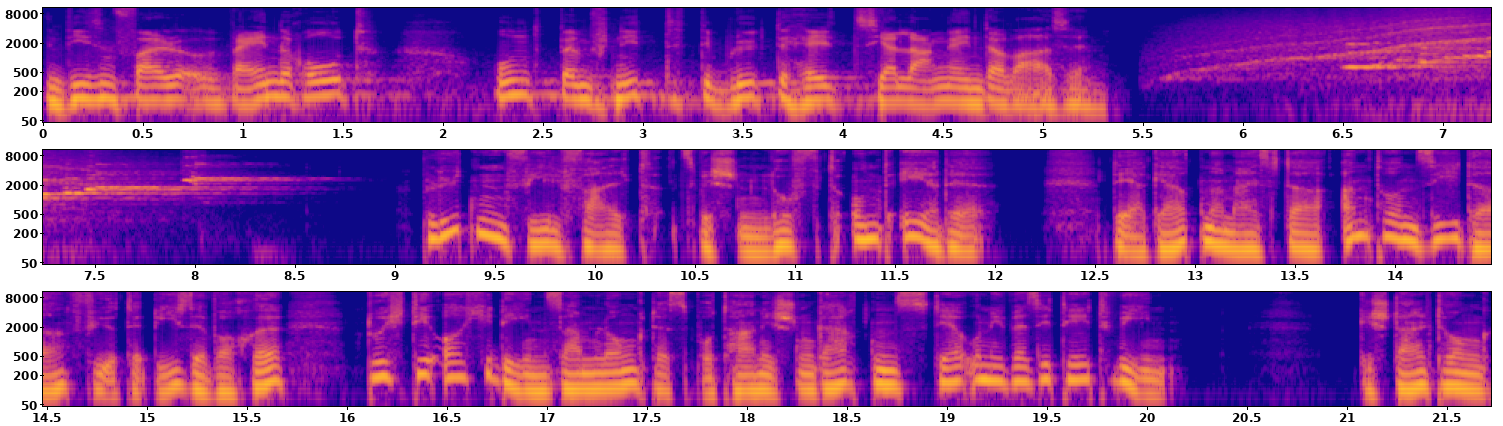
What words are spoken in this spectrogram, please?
in diesem Fall Weinrot und beim Schnitt die Blüte hält sehr lange in der Vase. Blütenvielfalt zwischen Luft und Erde. Der Gärtnermeister Anton Sieder führte diese Woche durch die Orchideensammlung des Botanischen Gartens der Universität Wien. Gestaltung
